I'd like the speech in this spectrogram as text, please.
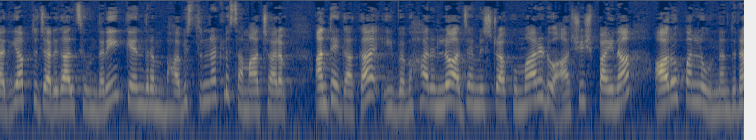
దర్యాప్తు జరగాల్సి ఉందని కేంద్రం భావిస్తున్నట్లు సమాచారం. అంతేగాక ఈ వ్యవహారంలో అజయ్ మిశ్రా కుమారుడు ఆశీష్ పై ఆయన ఆరోపణలు ఉన్నందున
